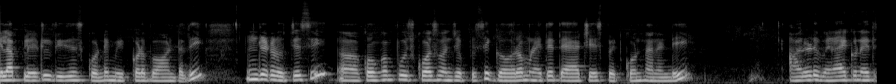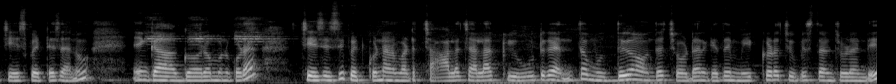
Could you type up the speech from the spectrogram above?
ఇలా ప్లేట్లు తీసేసుకోండి మీకు కూడా బాగుంటుంది. ఇంకా ఇక్కడ వచ్చేసి కుంకుమ పూజ కోసం అని చెప్పేసి గౌరమ్మను అయితే తయారు చేసి పెట్టుకుంటున్నానండి. ఆల్రెడీ వినాయకుని అయితే చేసి పెట్టేశాను. ఇంకా గౌరమ్మను కూడా చేసేసి పెట్టుకున్నాను అనమాట. చాలా చాలా క్యూట్గా ఎంత ముద్దుగా ఉందో చూడడానికి అయితే మీకు కూడా చూపిస్తాను చూడండి.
